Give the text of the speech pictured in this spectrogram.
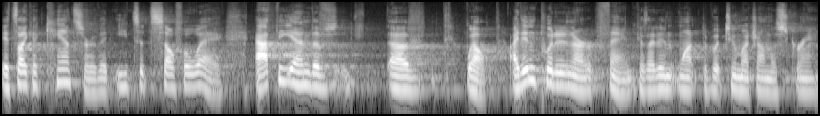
It's like a cancer that eats itself away. At the end of, of, well, I didn't put it in our thing because I didn't want to put too much on the screen.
